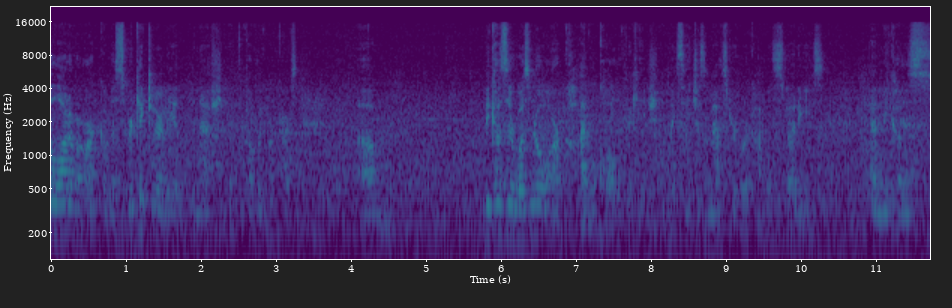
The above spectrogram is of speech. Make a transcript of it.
a lot of our archivists, particularly at the National at the Public Archives, um, because there was no archival qualification, like such as a Master of Archival Studies, and because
